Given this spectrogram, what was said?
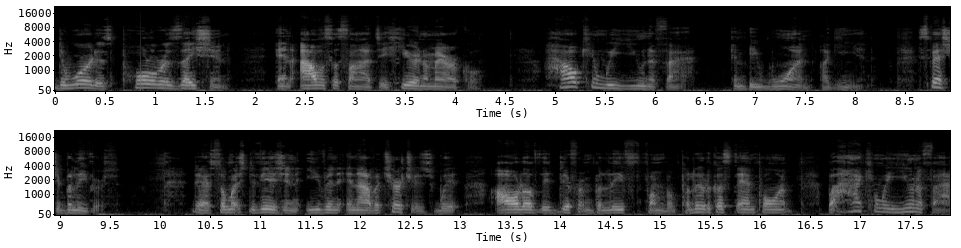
the word is polarization in our society here in America. How can we unify and be one again? Especially believers. There's so much division even in our churches with all of the different beliefs from a political standpoint. But how can we unify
